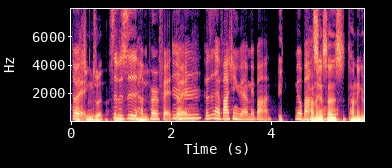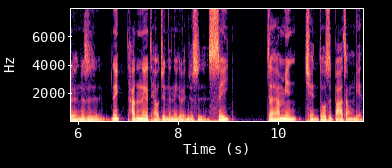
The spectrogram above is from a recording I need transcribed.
对，精准，是不是很嗯 perfect？、对，嗯可是才发现原来没办法，诶没有办法他那个三十，他那个人就是那他的那个条件的那个人，就是谁在他面前都是巴掌脸，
